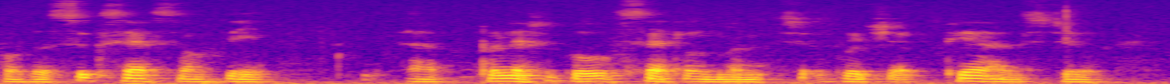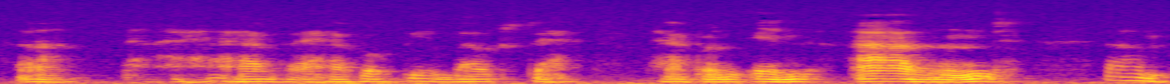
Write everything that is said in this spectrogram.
for the success of the uh, political settlement which appears to uh, have, have or be about to happen in Ireland um,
